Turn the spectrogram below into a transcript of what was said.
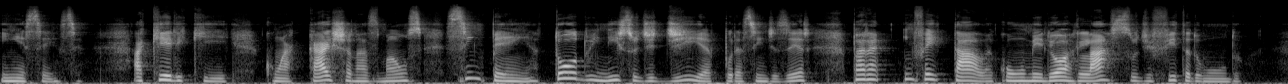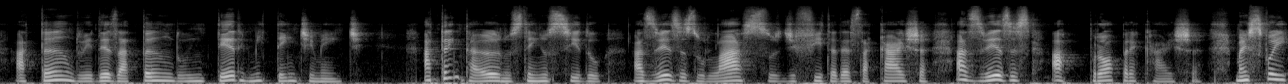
em essência aquele que, com a caixa nas mãos, se empenha todo início de dia, por assim dizer, para enfeitá-la com o melhor laço de fita do mundo, atando e desatando intermitentemente. Há trinta anos tenho sido, às vezes, o laço de fita desta caixa, às vezes a própria caixa. Mas foi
